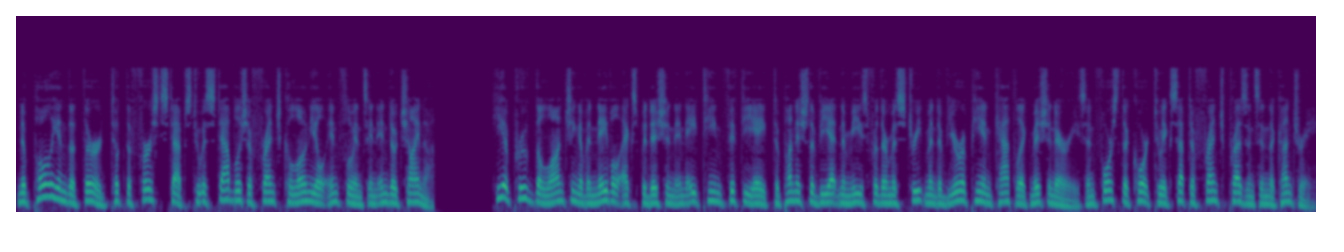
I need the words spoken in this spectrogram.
Napoleon III took the first steps to establish a French colonial influence in Indochina. He approved the launching of a naval expedition in 1858 to punish the Vietnamese for their mistreatment of European Catholic missionaries and forced the court to accept a French presence in the country.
